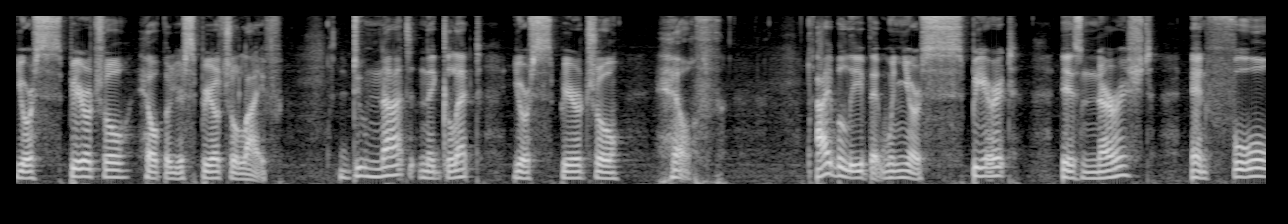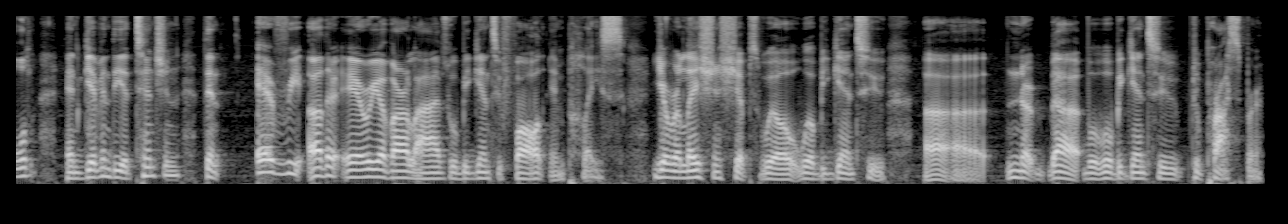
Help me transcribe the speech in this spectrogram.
your spiritual health or your spiritual life. Do not neglect your spiritual health. I believe that when your spirit is nourished, and full and given the attention, then every other area of our lives will begin to fall in place. Your relationships will will begin to uh, uh, will, will begin to to prosper.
